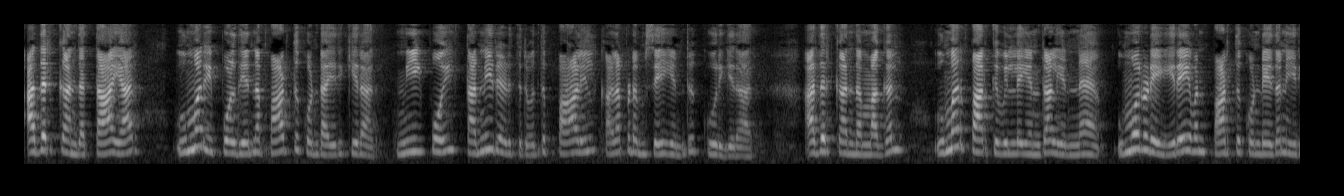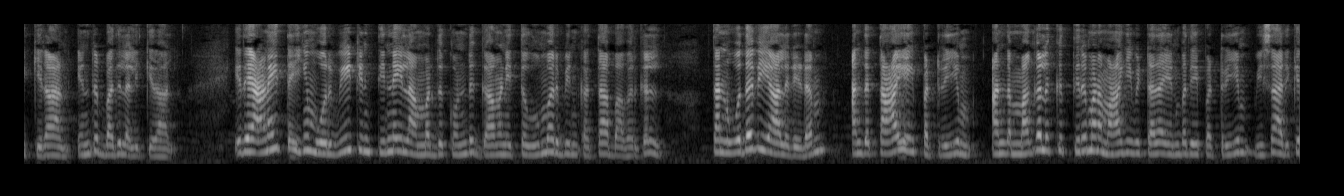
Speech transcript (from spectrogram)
அதற்கு அந்த தாயார் உமர் இப்பொழுது என்ன பார்த்து கொண்டா இருக்கிறார்? நீ போய் தண்ணீர் எடுத்துட்டு வந்து பாலில் கலப்படம் செய் என்று கூறுகிறார். அதற்கு அந்த மகள் உமர் பார்க்கவில்லை என்றால் என்ன? உமருடைய இறைவன் பார்த்து கொண்டேதான் இருக்கிறான் என்று பதில் அளிக்கிறாள். இதை அனைத்தையும் ஒரு வீட்டின் திண்ணையில் அமர்ந்து கொண்டு கவனித்த உமர் பின் கத்தாப் அவர்கள் தன் உதவியாளரிடம் அந்த தாயை பற்றியும் அந்த மகளுக்கு திருமணம் ஆகிவிட்டதா என்பதை பற்றியும் விசாரிக்க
